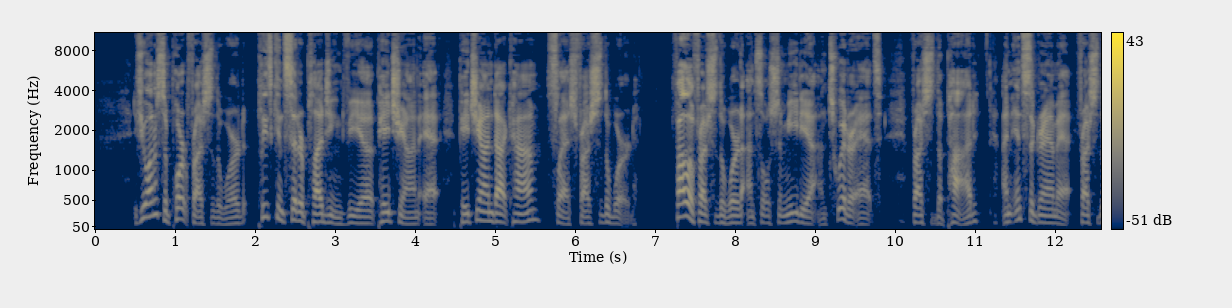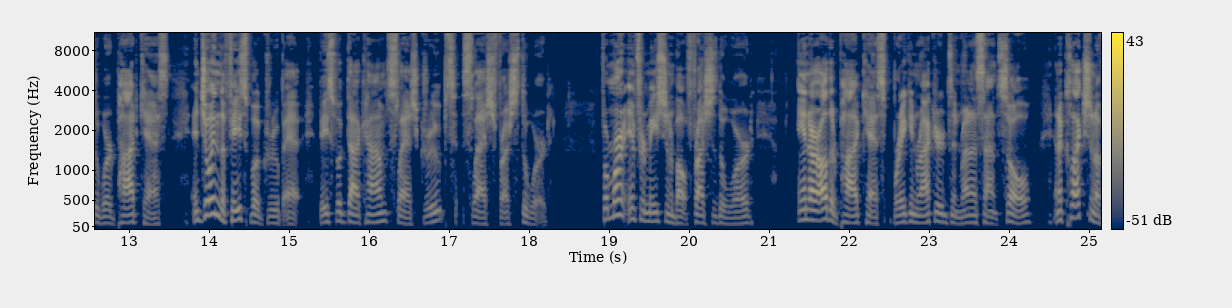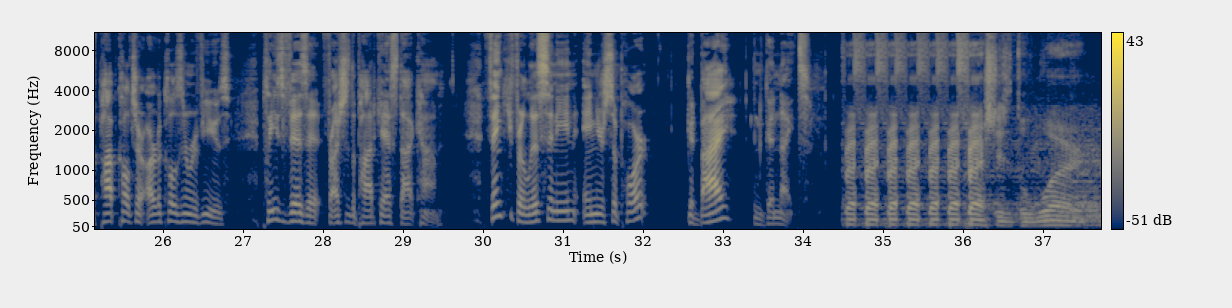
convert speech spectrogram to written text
If you want to support Fresh is the Word, please consider pledging via Patreon at patreon.com slash fresh is the word. Follow Fresh is the Word on social media on Twitter at Fresh is the Pod, on Instagram at Fresh is the Word Podcast, and join the Facebook group at facebook.com slash groups slash Fresh is the Word. For more information about Fresh is the Word and our other podcasts, Breaking Records and Renaissance Soul, and a collection of pop culture articles and reviews, please visit freshesthepodcast.com. Thank you for listening and your support. Goodbye and good night. Fresh, fresh, fresh, fresh, fresh, fresh is the word.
